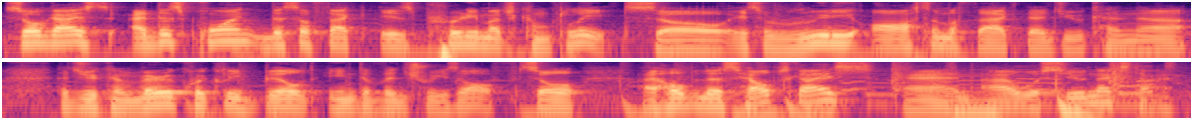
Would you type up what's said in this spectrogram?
so guys, at this point, this effect is pretty much complete. So it's a really awesome effect that you can uh, that you can very quickly build in DaVinci Resolve. So I hope this helps guys, and I will see you next time.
